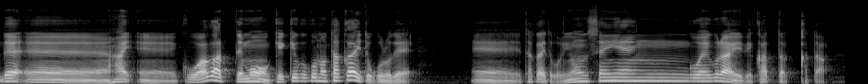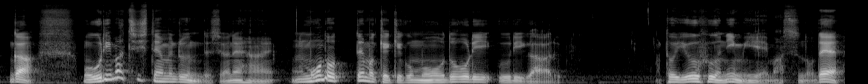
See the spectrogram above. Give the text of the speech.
で、えー、はい、えー、こう上がっても、結局この高いところで、えー、高いところ4000円超えぐらいで買った方が、もう売り待ちしてるんですよね。はい。戻っても結局戻り売りがある。というふうに見えますので、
